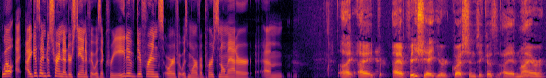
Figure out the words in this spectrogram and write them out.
Well, I, I, guess I'm just trying to understand if it was a creative difference or if it was more of a personal matter. Um, I, I I appreciate your questions because I admire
